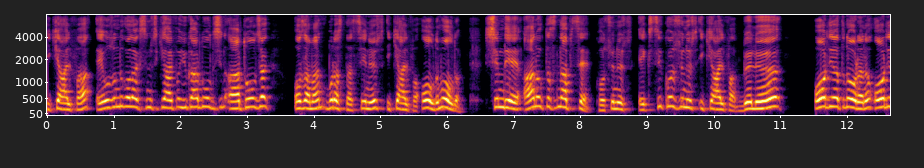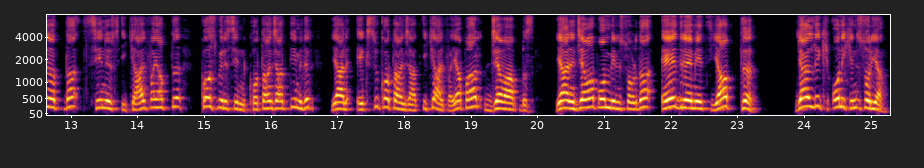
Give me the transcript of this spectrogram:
2 alfa. E uzunluk olarak sinüs 2 alfa yukarıda olduğu için artı olacak. O zaman burası da sinüs 2 alfa oldu mu oldu. Şimdi A noktasının apsisi kosinüs eksi kosinüs 2 alfa bölü ordinatına oranı. Ordinatı da sinüs 2 alfa yaptı. Kos bölü sin kotanjant değil midir? Yani eksi kotanjant 2 alfa yapar cevabımız. Yani cevap 11. soruda Edremit yaptı. Geldik 12. soruya.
